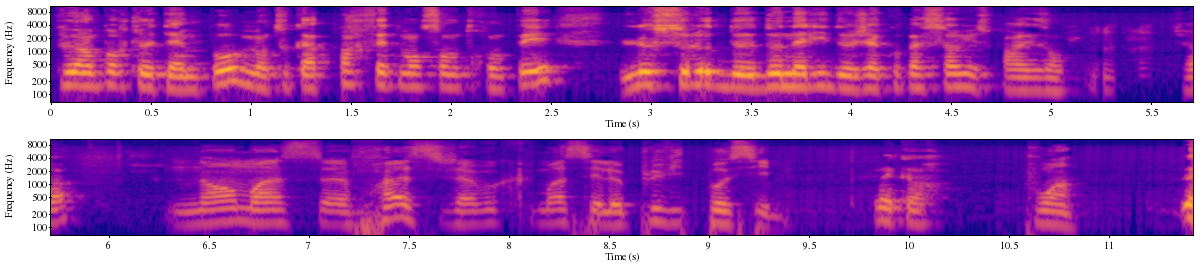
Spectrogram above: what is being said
peu importe le tempo, mais en tout cas parfaitement sans me tromper, le solo de Donali de Jaco Pastorius par exemple. Mm-hmm. Tu vois? Non, moi, moi j'avoue que moi c'est le plus vite possible. D'accord. Point.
